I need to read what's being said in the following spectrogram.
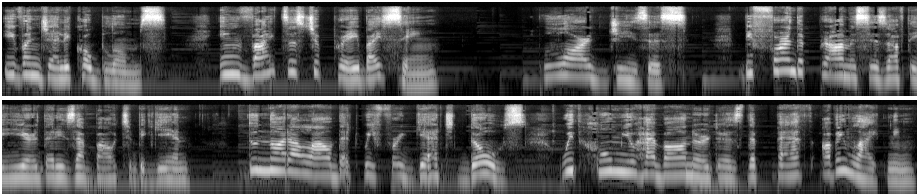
Evangelical Blooms, invites us to pray by saying, Lord Jesus, before the promises of the year that is about to begin, do not allow that we forget those with whom you have honored us the path of enlightening.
